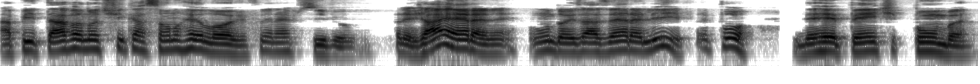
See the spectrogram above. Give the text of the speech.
apitava a notificação no relógio. Eu falei, não é possível. Eu falei, já era, né? Um, 2 a 0 ali. Eu Falei, pô, de repente, pumba,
